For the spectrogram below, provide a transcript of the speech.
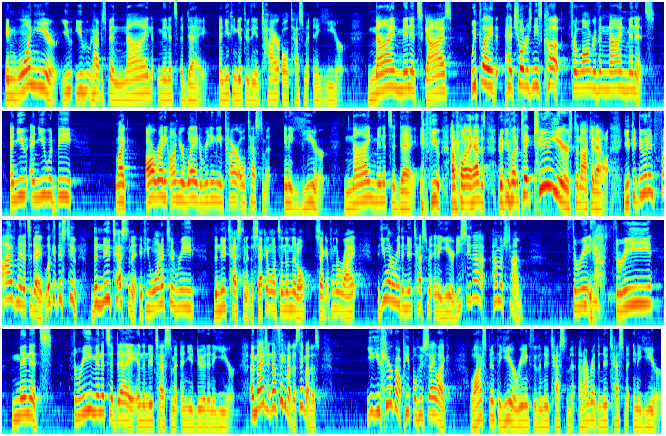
In one year, you, you would have to spend nine minutes a day, and you can get through the entire Old Testament in a year. Nine minutes, guys. We played head, shoulders, knees, cup for longer than nine minutes. And you, and you would be like already on your way to reading the entire Old Testament in a year nine minutes a day. If you, I don't know why they have this, but if you want to take two years to knock it out, you could do it in five minutes a day. Look at this too. The New Testament, if you wanted to read the New Testament, the second one's in the middle, second from the right. If you want to read the New Testament in a year, do you see that? How much time? Three, three minutes. Three minutes a day in the New Testament, and you do it in a year. Imagine, now think about this, think about this. You, you hear about people who say, like, well, I've spent the year reading through the New Testament, and I read the New Testament in a year.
